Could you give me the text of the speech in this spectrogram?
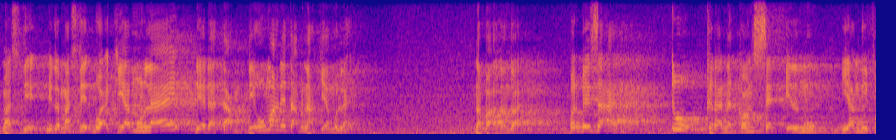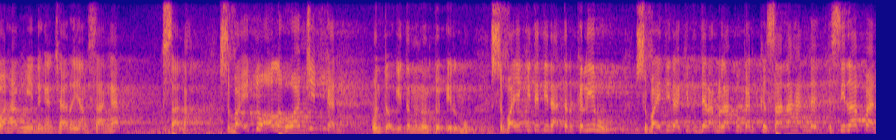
masjid. Bila masjid buat qiyamul lail, dia datang. Di rumah dia tak pernah qiyamul lail. Nampak tuan-tuan? Perbezaan tu kerana konsep ilmu yang difahami dengan cara yang sangat salah. Sebab itu Allah wajibkan untuk kita menuntut ilmu supaya kita tidak terkeliru, supaya tidak kita tidak melakukan kesalahan dan kesilapan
